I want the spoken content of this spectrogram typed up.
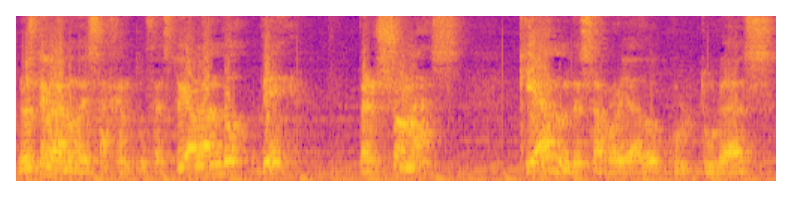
No estoy hablando de esa gentuza, estoy hablando de personas que han desarrollado culturas,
